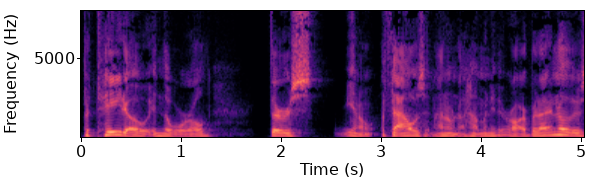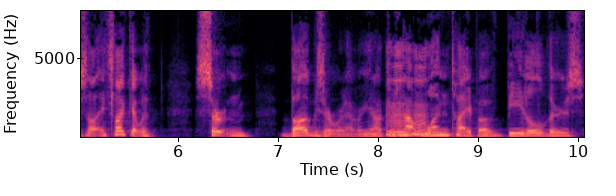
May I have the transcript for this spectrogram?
potato in the world. There's, you know, a thousand. I don't know how many there are, but I know there's, it's like that with certain bugs or whatever. You know, there's not mm-hmm. one type of beetle. There's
